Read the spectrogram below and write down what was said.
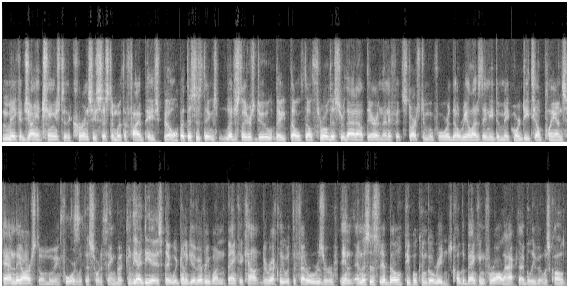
make a giant change to the currency system with a five page bill, but this is things legislators do. They they'll they'll throw this or that out there, and then if it starts to move forward, they'll realize they need to make more detailed plans, and they are still moving forward with this sort of thing. But the idea is they were going to give everyone bank account directly with the Federal Reserve, and and this is a bill people can go read. It's called the Banking for All Act, I believe it was called.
